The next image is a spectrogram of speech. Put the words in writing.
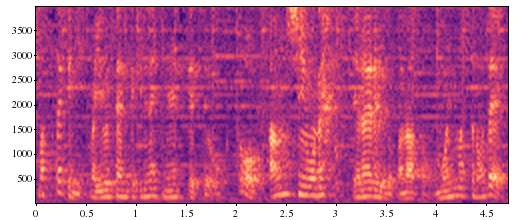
真っ先に、まあ、優先的にね、身につけておくと、安心をね、得られるのかなと思いますので、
